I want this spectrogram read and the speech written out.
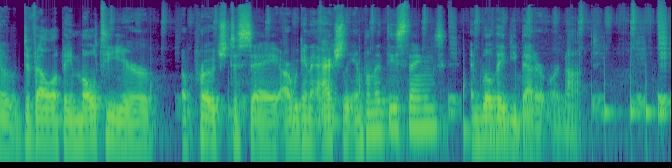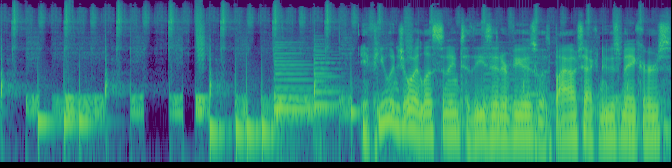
know develop a multi-year approach to say, are we going to actually implement these things, and will they be better or not? If you enjoy listening to these interviews with biotech newsmakers,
